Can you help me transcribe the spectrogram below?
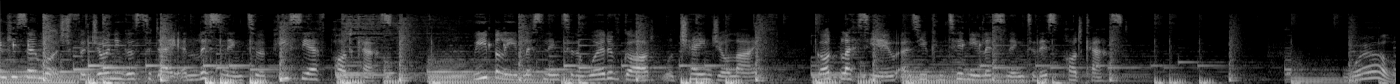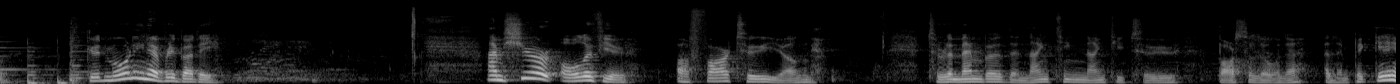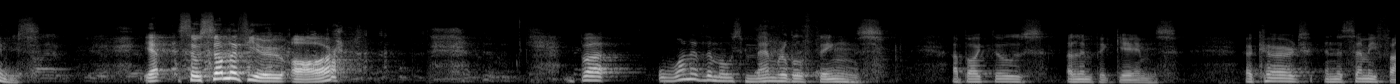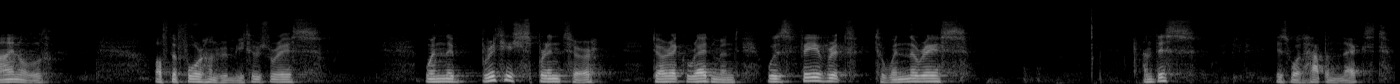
Thank you so much for joining us today and listening to a PCF podcast. We believe listening to the Word of God will change your life. God bless you as you continue listening to this podcast. Well, good morning, everybody. I'm sure all of you are far too young to remember the 1992 Barcelona Olympic Games. Yep, so some of you are. But one of the most memorable things about those Olympic Games occurred in the semi final of the 400 metres race when the British sprinter Derek Redmond was favourite to win the race. And this is what happened next.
